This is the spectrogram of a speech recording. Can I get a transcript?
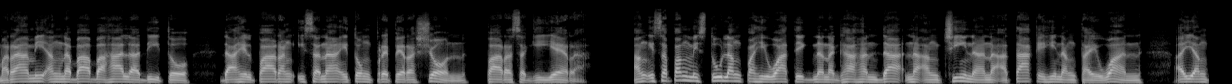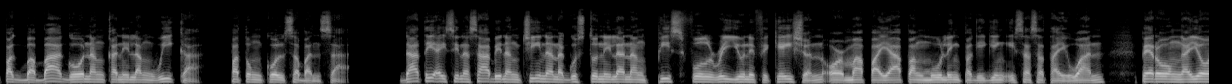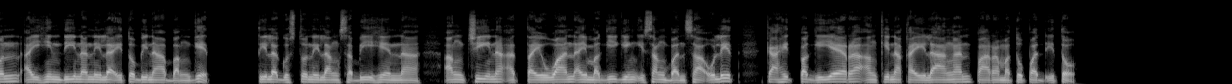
Marami ang nababahala dito dahil parang isa na itong preparasyon para sa giyera. Ang isa pang mistulang pahiwatig na naghahanda na ang China na atakehin ang Taiwan ay ang pagbabago ng kanilang wika patungkol sa bansa. Dati ay sinasabi ng China na gusto nila ng peaceful reunification or mapayapang muling pagiging isa sa Taiwan, pero ngayon ay hindi na nila ito binabanggit Tila gusto nilang sabihin na ang China at Taiwan ay magiging isang bansa ulit kahit pagyera ang kinakailangan para matupad ito.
